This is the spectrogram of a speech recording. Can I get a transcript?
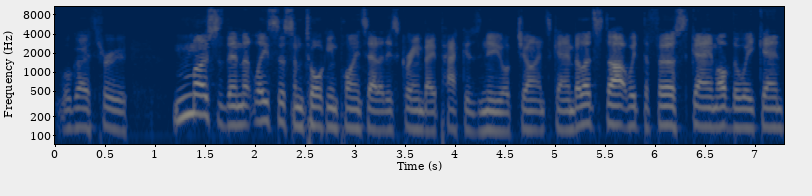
we'll go through most of them. At least there's some talking points out of this Green Bay Packers New York Giants game. But let's start with the first game of the weekend,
